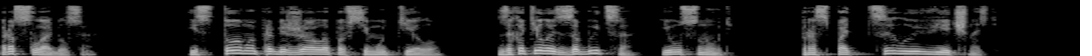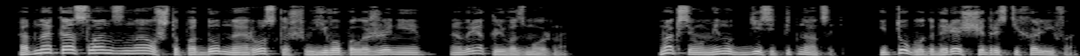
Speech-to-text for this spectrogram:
расслабился. Истома пробежала по всему телу. Захотелось забыться и уснуть. Проспать целую вечность. Однако Аслан знал, что подобная роскошь в его положении вряд ли возможна. Максимум минут 10-15, и то благодаря щедрости халифа.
